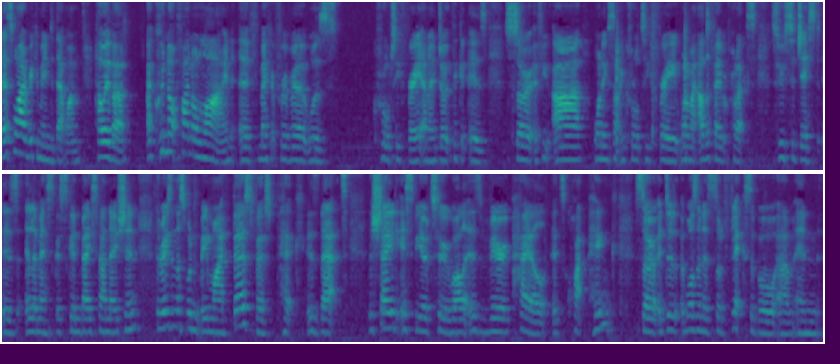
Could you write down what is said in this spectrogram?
that's why I recommended that one. However, I could not find online if Make Makeup Forever was cruelty free and I don't think it is so if you are wanting something cruelty free one of my other favorite products to suggest is Illamasqua skin base foundation the reason this wouldn't be my first first pick is that the shade SBO2 while it is very pale, it's quite pink, so it, did, it wasn't as sort of flexible um, in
